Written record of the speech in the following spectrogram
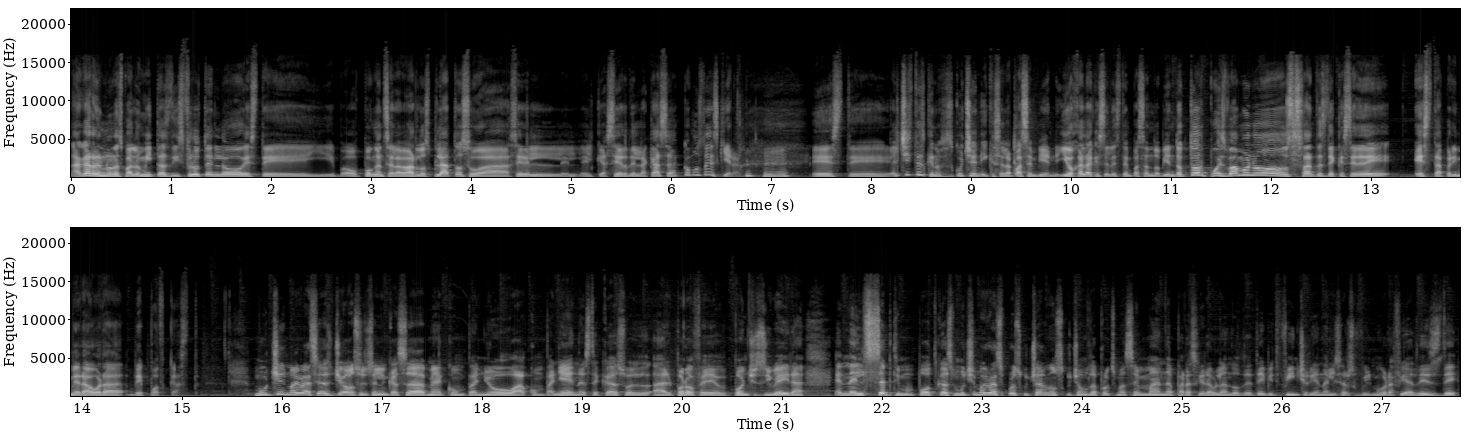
agarren unas palomitas, disfrútenlo, este, o pónganse a lavar los platos o a hacer el, el, quehacer de la casa, como ustedes quieran. Este, el chiste es que nos escuchen y que se la pasen bien. Y ojalá que se le estén pasando bien. Doctor, pues vámonos antes de que se dé esta primera hora de podcast. Muchísimas gracias, yo soy Selin Casab, me acompañó o acompañé en este caso al, profe Poncho Siveira en el séptimo podcast. Muchísimas gracias por escucharnos, nos escuchamos la próxima semana para seguir hablando de David Fincher y analizar su filmografía desde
